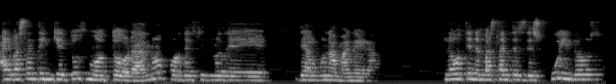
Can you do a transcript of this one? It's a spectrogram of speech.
hay bastante inquietud motora, ¿no? por decirlo de, alguna manera. Luego tienen bastantes descuidos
